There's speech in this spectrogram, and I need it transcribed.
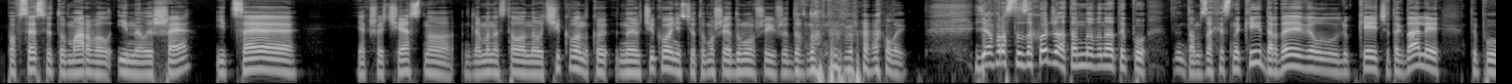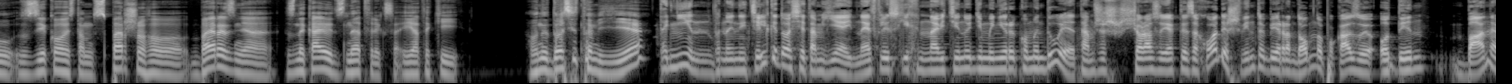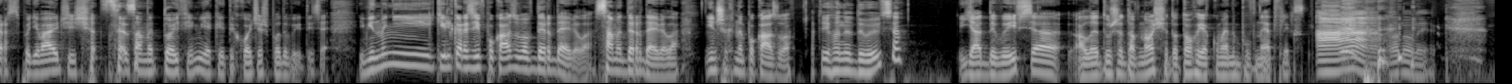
по всесвіту Marvel і не лише. І це якщо чесно, для мене стало неочікуван... неочікуваністю, тому що я думав, що їх вже давно прибирали. Я просто заходжу, а там новина, типу, там захисники, Дардевіл, Люк Кейдж і так далі. Типу, з якогось там з 1 березня зникають з Нетфлікса. І я такий. Вони досі там є? Та ні, вони не тільки досі там є. Netflix їх навіть іноді мені рекомендує. Там же щоразу, як ти заходиш, він тобі рандомно показує один банер, сподіваючись, що це саме той фільм, який ти хочеш подивитися. І він мені кілька разів показував Дердевіла, саме Дердевіла. Інших не показував. А ти його не дивився? Я дивився, але дуже давно ще до того, як у мене був Netflix. А, воно не як.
